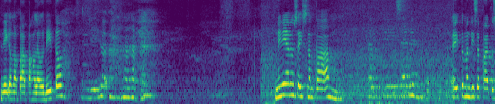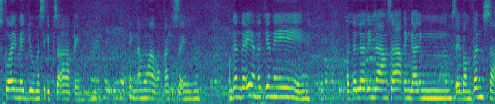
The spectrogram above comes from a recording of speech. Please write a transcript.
Hindi ka mapapanglaw dito. Hindi ho. Nini, anong size ng paa mo? 37 po. Eh, ito man di sapatos ko ay medyo masikip sa akin. Tingnan mo nga kung kasya sa inyo. Maganda eh, ano yan eh. Padala rin lang sa akin galing sa ibang bansa.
